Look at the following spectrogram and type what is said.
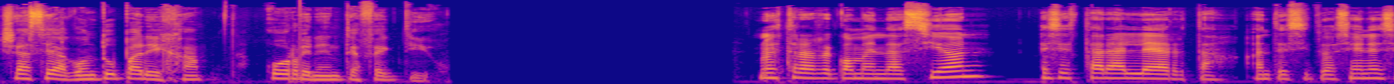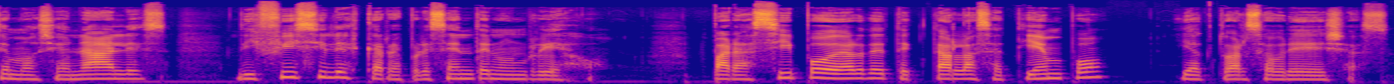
ya sea con tu pareja o referente afectivo. Nuestra recomendación es estar alerta ante situaciones emocionales difíciles que representen un riesgo, para así poder detectarlas a tiempo y actuar sobre ellas.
